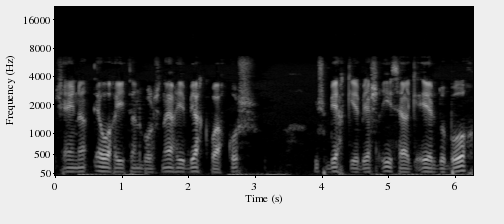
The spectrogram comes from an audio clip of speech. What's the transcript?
شينا توهيتن بولشناهي بيحك باقوش. وش بيحكي بيش عيسى إير دو بوخ.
